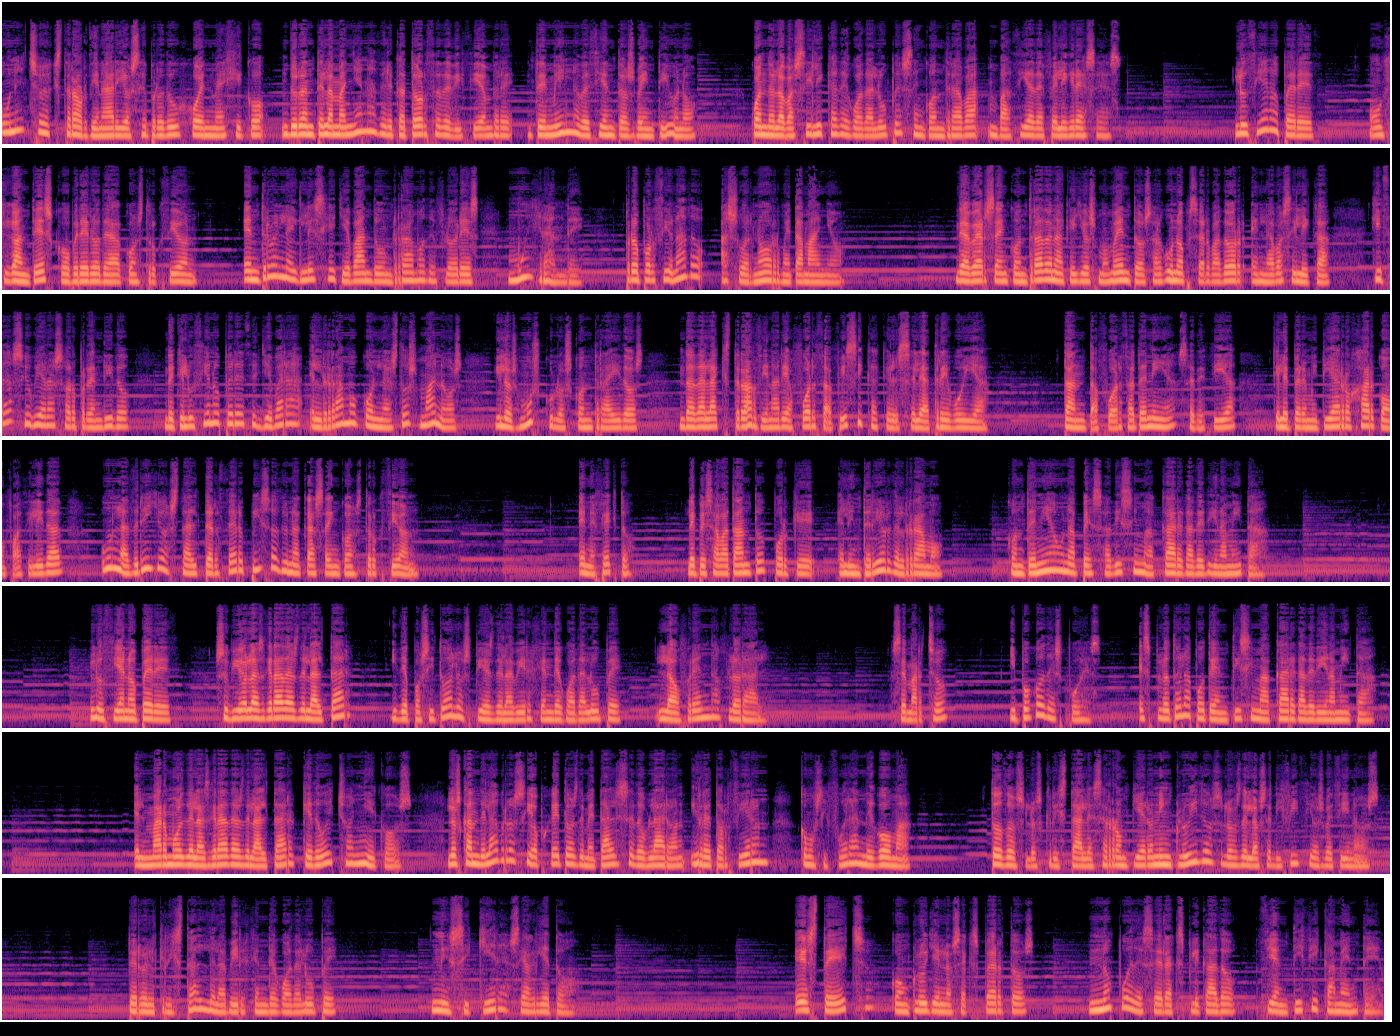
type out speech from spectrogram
Un hecho extraordinario se produjo en México durante la mañana del 14 de diciembre de 1921, cuando la Basílica de Guadalupe se encontraba vacía de feligreses. Luciano Pérez, un gigantesco obrero de la construcción, entró en la iglesia llevando un ramo de flores muy grande, proporcionado a su enorme tamaño. De haberse encontrado en aquellos momentos algún observador en la basílica, quizás se hubiera sorprendido de que Luciano Pérez llevara el ramo con las dos manos y los músculos contraídos, dada la extraordinaria fuerza física que él se le atribuía. Tanta fuerza tenía, se decía, que le permitía arrojar con facilidad un ladrillo hasta el tercer piso de una casa en construcción. En efecto, le pesaba tanto porque el interior del ramo contenía una pesadísima carga de dinamita. Luciano Pérez subió las gradas del altar y depositó a los pies de la Virgen de Guadalupe la ofrenda floral. Se marchó y poco después explotó la potentísima carga de dinamita. El mármol de las gradas del altar quedó hecho añicos, los candelabros y objetos de metal se doblaron y retorcieron como si fueran de goma. Todos los cristales se rompieron, incluidos los de los edificios vecinos. Pero el cristal de la Virgen de Guadalupe ni siquiera se agrietó. Este hecho, concluyen los expertos, no puede ser explicado científicamente.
